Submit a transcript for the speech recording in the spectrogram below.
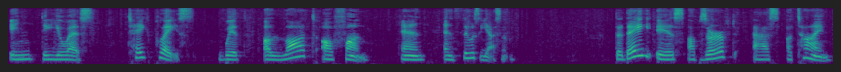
in the US take place with a lot of fun and enthusiasm. The day is observed as a time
